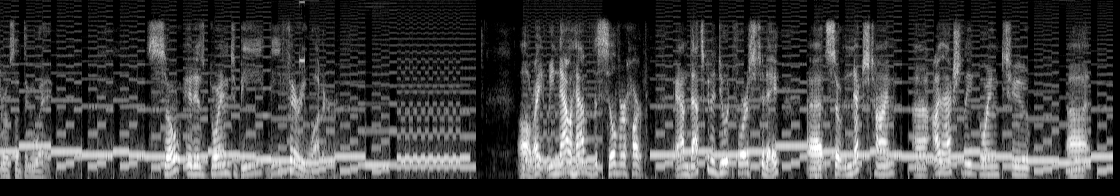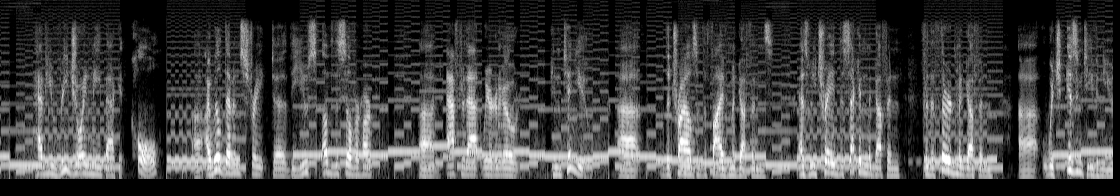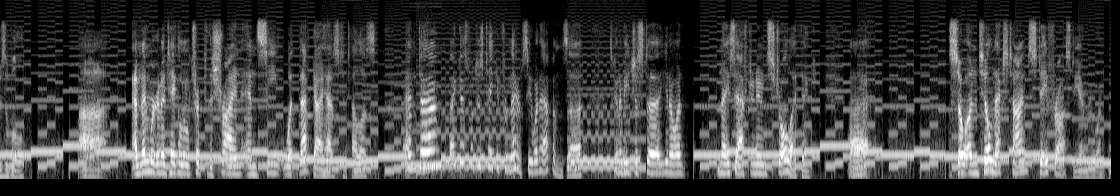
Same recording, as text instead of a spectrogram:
Throw something away. So it is going to be the fairy water. All right, we now have the silver harp, and that's going to do it for us today. Uh, so next time, uh, I'm actually going to uh, have you rejoin me back at Kol. Uh, I will demonstrate uh, the use of the silver harp. Uh, after that, we are going to go continue the trials of the five MacGuffins as we trade the second MacGuffin for the third MacGuffin, which isn't even usable. Uh, and then we're going to take a little trip to the shrine and see what that guy has to tell us. And uh, I guess we'll just take it from there, see what happens. Uh, it's going to be just, uh, you know, a nice afternoon stroll, I think. Uh, so until next time, stay frosty, everyone.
